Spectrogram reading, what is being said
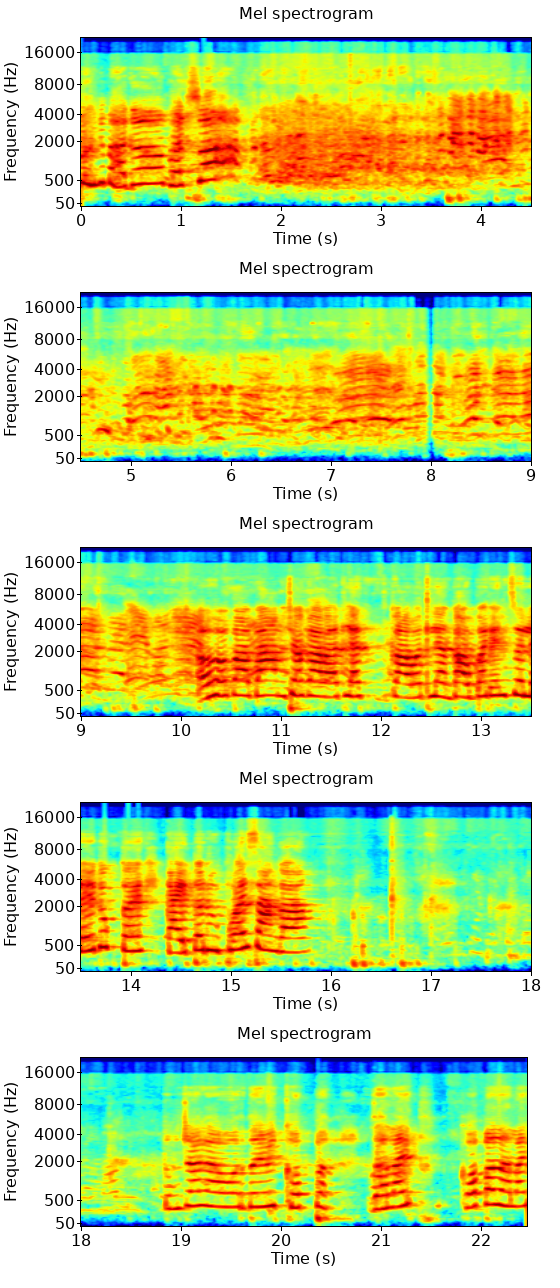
मग भाग भटसा अहो बाबा आमच्या गावातल्या गावातल्या गावकऱ्यांचं लय दुखतंय. काहीतरी उपाय सांगा. तुमच्या गावावर दैविक खोप्पा झालाय खोपा झालाय.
